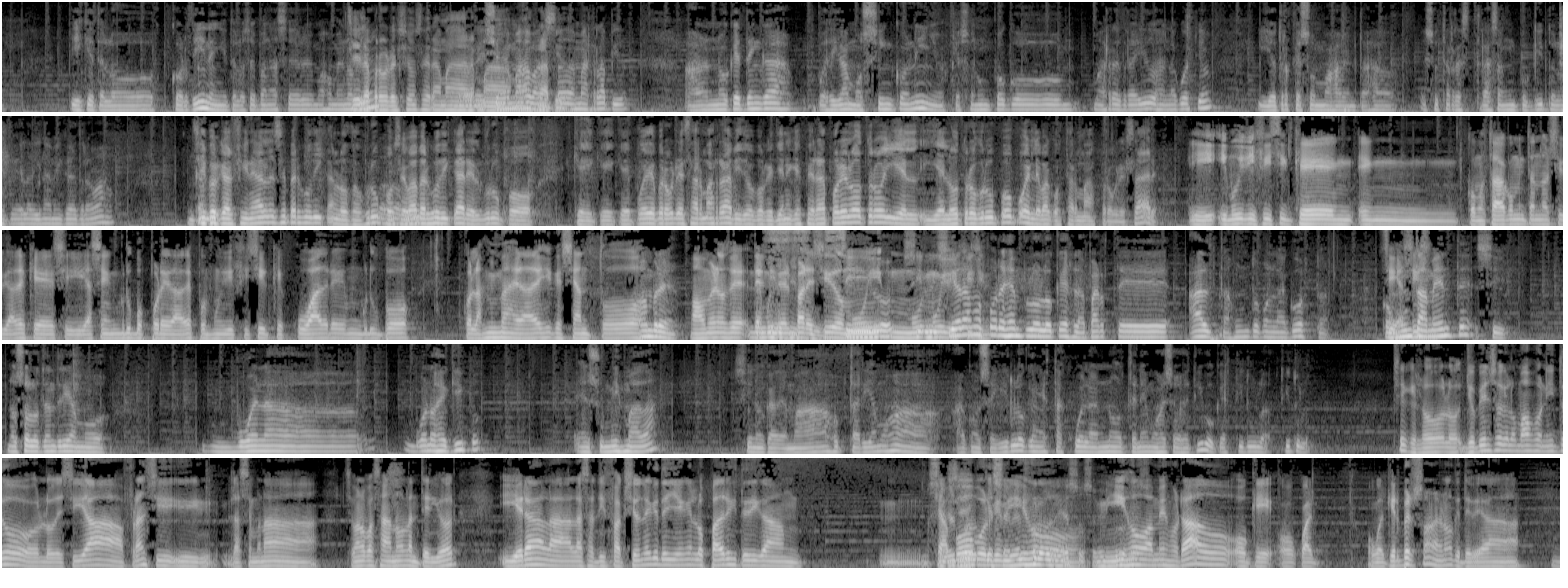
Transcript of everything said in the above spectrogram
y que te los coordinen y te lo sepan hacer más o menos Sí, la progresión será La más, progresión más, es más, más avanzada, rápida. es más rápida. A no que tengas, pues digamos, cinco niños que son un poco más retraídos en la cuestión y otros que son más aventajados. Eso te retrasan un poquito lo que es la dinámica de trabajo. En Sí, cambio- porque al final se perjudican los dos grupos. Los dos se va a perjudicar el grupo que, que, que puede progresar más rápido porque tiene que esperar por el otro y el, y el otro grupo pues le va a costar más progresar. Y, y muy difícil que, en, en- como estaba comentando Alcibiades, que si hacen grupos por edades, pues muy difícil que cuadre un grupo con las mismas edades y que sean todos Hombre, más o menos de- del nivel difícil. parecido. si muy, lo, muy, si muy hiciéramos, difícil. por ejemplo, lo que es la parte alta junto con la costa, Sí, conjuntamente, sí. No solo tendríamos buena, buenos equipos en su misma edad, sino que además optaríamos a, a conseguir lo que en esta escuela no tenemos ese objetivo, que es título. título. Sí, que lo, lo- yo pienso que lo más bonito lo decía Francis la semana semana pasada, no, la anterior, y era la, la satisfacción de que te lleguen los padres y te digan mm, chapó el- porque mi hijo progreso, mi hijo progreso. ha mejorado o que o, cual, o cualquier persona, ¿no? Que te vea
